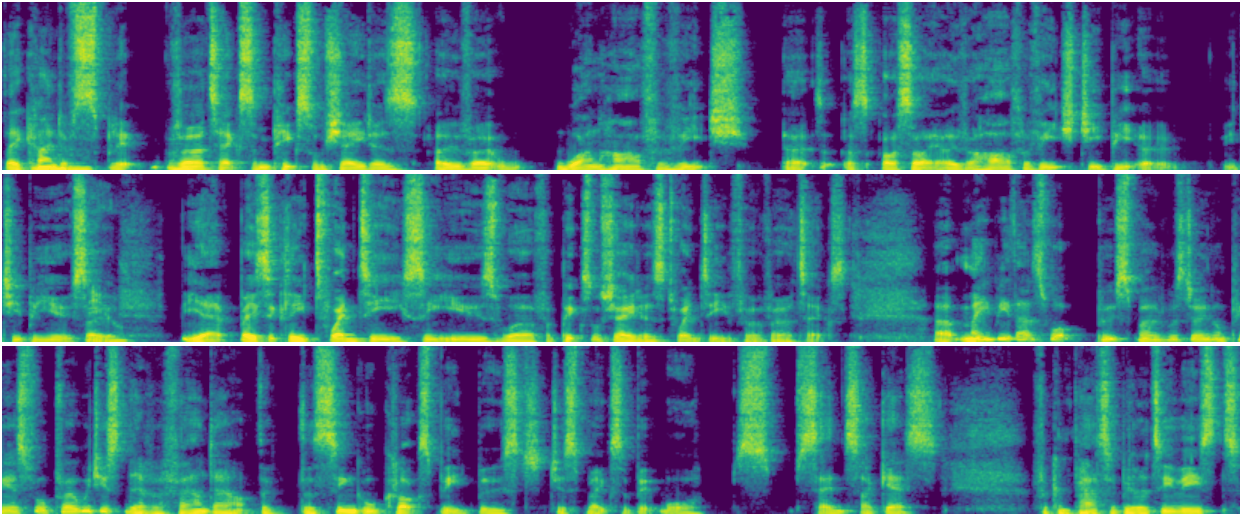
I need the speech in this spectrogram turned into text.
They kind mm-hmm. of split vertex and pixel shaders over one half of each, uh, oh, sorry, over half of each GPU. Uh, GPU. So, Ew. yeah, basically 20 CUs were for pixel shaders, 20 for vertex. Uh, maybe that's what boost mode was doing on PS4 Pro. We just never found out. The, the single clock speed boost just makes a bit more sense, I guess, for compatibility reasons.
